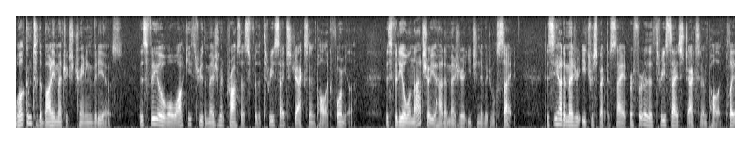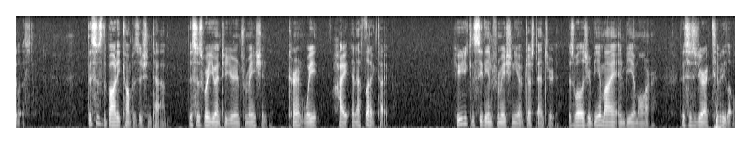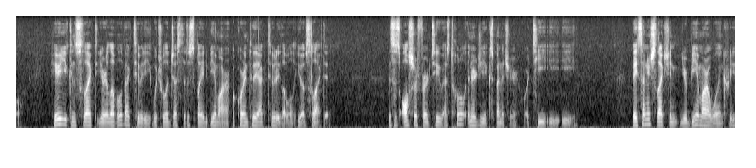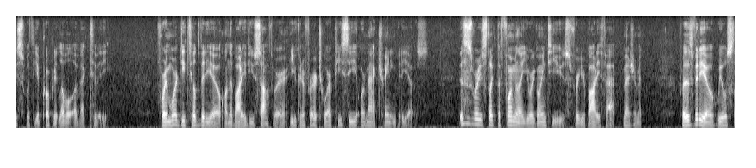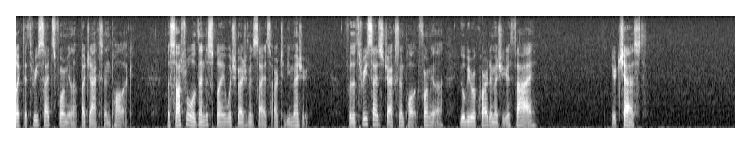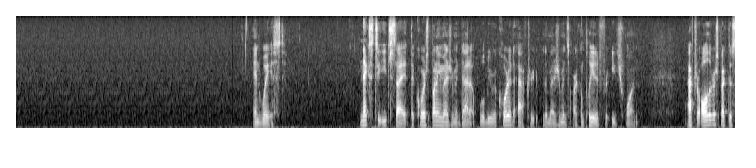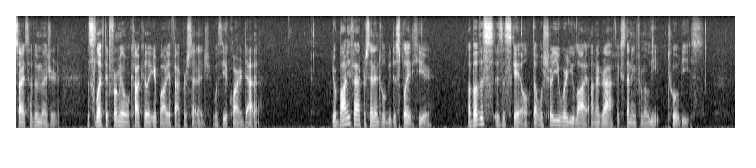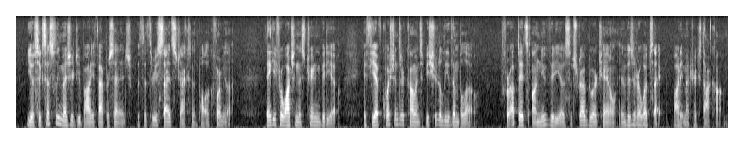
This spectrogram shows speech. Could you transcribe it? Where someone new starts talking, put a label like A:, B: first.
A: Welcome to the BodyMetrix training videos. This video will walk you through the measurement process for the three sites Jackson and Pollock formula. This video will not show you how to measure each individual site. To see how to measure each respective site, refer to the three sites Jackson and Pollock playlist. This is the Body Composition tab. This is where you enter your information, current weight, height, and athletic type. Here you can see the information you have just entered, as well as your BMI and BMR. This is your activity level. Here you can select your level of activity which will adjust the displayed BMR according to the activity level you have selected. This is also referred to as total energy expenditure or TEE. Based on your selection, your BMR will increase with the appropriate level of activity. For a more detailed video on the BodyView software, you can refer to our PC or Mac training videos. This is where you select the formula you are going to use for your body fat measurement. For this video, we will select the three sites formula by Jackson and Pollock. The software will then display which measurement sites are to be measured. For the three sites Jackson and Pollock formula, you will be required to measure your thigh, your chest, and waist. Next to each site, the corresponding measurement data will be recorded after the measurements are completed for each one. After all the respective sites have been measured, the selected formula will calculate your body fat percentage with the acquired data. Your body fat percentage will be displayed here. Above this is a scale that will show you where you lie on a graph extending from elite to obese. You have successfully measured your body fat percentage with the three sites Jackson and Pollock formula. Thank you for watching this training video. If you have questions or comments, be sure to leave them below. For updates on new videos, subscribe to our channel and visit our website, bodymetrix.com.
